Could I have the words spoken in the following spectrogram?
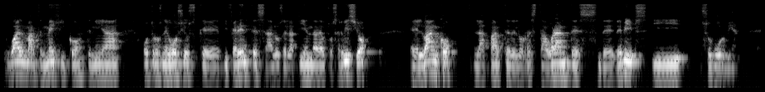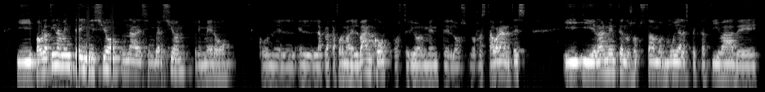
Walmart en México tenía otros negocios que diferentes a los de la tienda de autoservicio, el banco, la parte de los restaurantes de, de VIPS y Suburbia. Y paulatinamente inició una desinversión, primero con la plataforma del banco, posteriormente los, los restaurantes, y, realmente nosotros estábamos muy a la expectativa de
